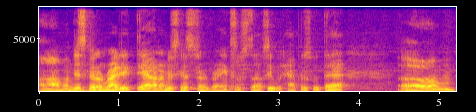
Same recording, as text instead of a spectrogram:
Um, I'm just gonna write it down. I'm just gonna start writing some stuff, see what happens with that. Um,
